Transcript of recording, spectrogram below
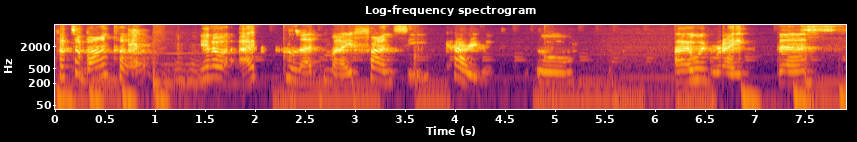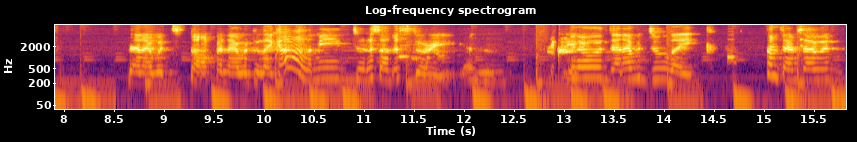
for Tabanca, Mm-hmm. you know, I let my fancy carry me. So I would write this, then I would stop and I would be like, oh, let me do this other story. And, you know, then I would do like, sometimes I would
